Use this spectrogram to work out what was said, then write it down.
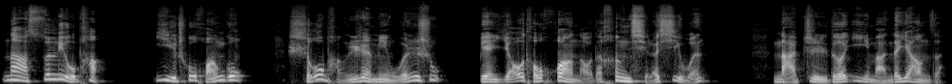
那孙六胖一出皇宫，手捧任命文书，便摇头晃脑的哼起了戏文，那志得意满的样子，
